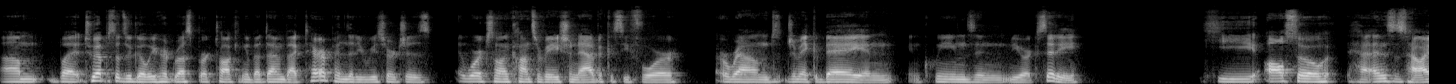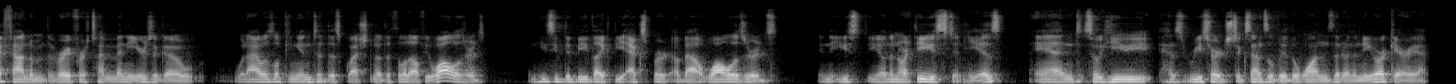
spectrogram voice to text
Um, but two episodes ago, we heard Russ Burke talking about diamondback terrapin that he researches and works on conservation advocacy for around Jamaica Bay and in Queens and New York City. He also, had, and this is how I found him the very first time many years ago when I was looking into this question of the Philadelphia wall lizards, and he seemed to be like the expert about wall lizards in the east, you know, the Northeast, and he is. And so he has researched extensively the ones that are in the New York area.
